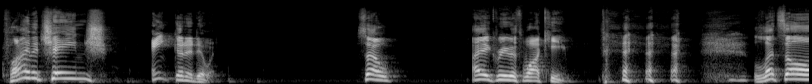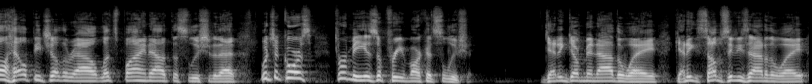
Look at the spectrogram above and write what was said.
Climate change ain't going to do it. So I agree with Joaquin. Let's all help each other out. Let's find out the solution to that, which, of course, for me is a free market solution. Getting government out of the way, getting subsidies out of the way,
